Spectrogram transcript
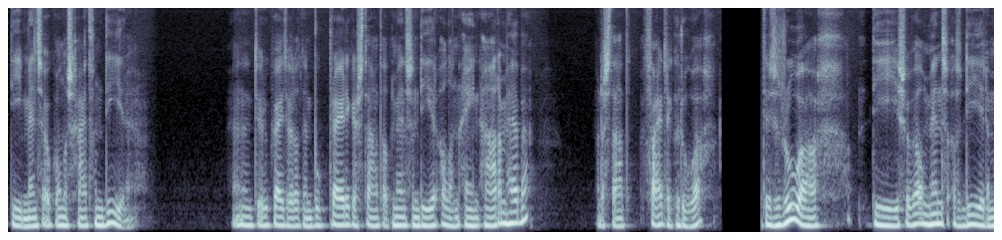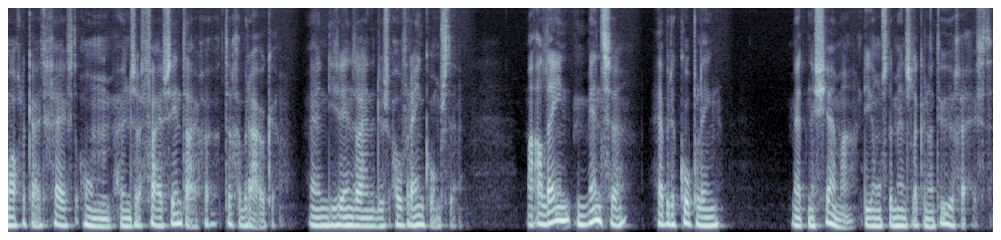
die mensen ook onderscheidt van dieren. En natuurlijk weten we dat in het boek Prediker staat dat mensen en dieren al een één adem hebben. Maar er staat feitelijk ruach. Het is ruach die zowel mens als dier de mogelijkheid geeft om hun vijf zintuigen te gebruiken. En die zin zijn er dus overeenkomsten. Maar alleen mensen hebben de koppeling met Neshema, die ons de menselijke natuur geeft.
